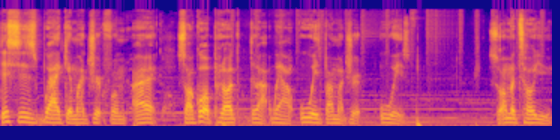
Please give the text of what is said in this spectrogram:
this is where I get my drip from, alright? So I got a plug that where I always buy my drip, always. So I'm to tell you,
